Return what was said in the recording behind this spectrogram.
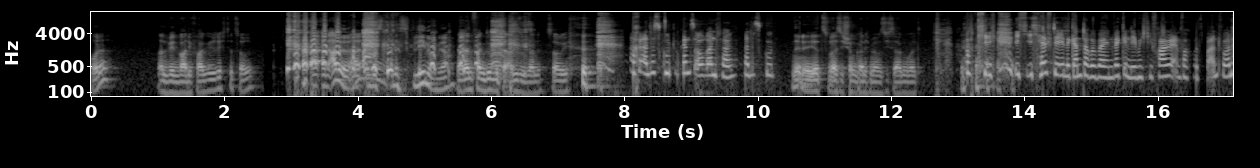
Oder? An wen war die Frage gerichtet? Sorry. an alle, an das, an das Plenum, ja. Na, dann fang du bitte an, Susanne. Sorry. Ach, alles gut, du kannst auch anfangen. Alles gut. Nee, nee, jetzt weiß ich schon gar nicht mehr, was ich sagen wollte. Okay, ich, ich helfe dir elegant darüber hinweg, indem ich die Frage einfach kurz beantworte.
